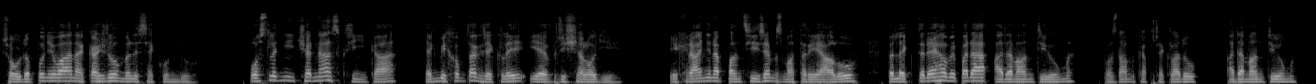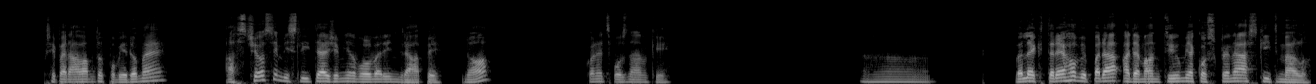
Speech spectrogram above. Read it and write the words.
Jsou doplňována každou milisekundu. Poslední černá skřínka, jak bychom tak řekli, je v břiše lodi. Je chráněna pancířem z materiálu, vedle kterého vypadá adamantium, poznámka překladu adamantium, připadá vám to povědomé? A z čeho si myslíte, že měl Wolverine drápy? No? Konec poznámky. Vedle kterého vypadá adamantium jako sklenářský tmel.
